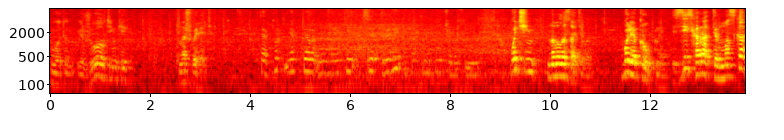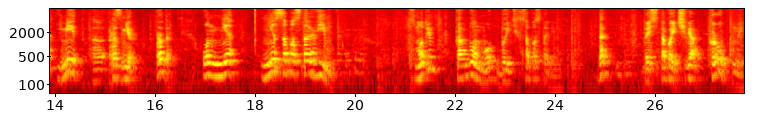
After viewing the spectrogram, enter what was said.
Вот он и желтенький. Нашвырять. Так, вот я хотела найти цвет травы, и как-то не получилось у меня. Очень наволосатило. Более крупные. Здесь характер мазка имеет э, размер. Правда? он не, несопоставим. Это да. Смотрим, как бы он мог быть сопоставим. Да? То есть такой чвяк крупный,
